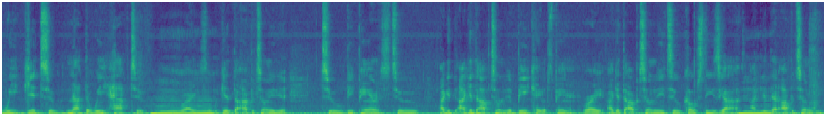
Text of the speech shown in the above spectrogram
we get to, not that we have to, right? So we get the opportunity to, to be parents. To I get I get the opportunity to be Caleb's parent, right? I get the opportunity to coach these guys. I get that opportunity.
